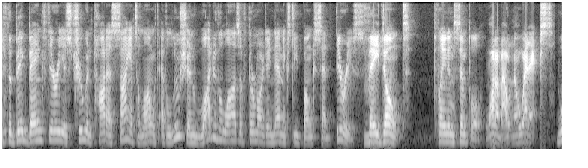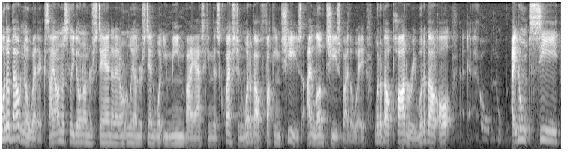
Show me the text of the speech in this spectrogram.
If the Big Bang Theory is true and taught as science along with evolution, why do the laws of thermodynamics debunk said theories? They don't. Plain and simple. What about noetics? What about noetics? I honestly don't understand, and I don't really understand what you mean by asking this question. What about fucking cheese? I love cheese, by the way. What about pottery? What about all... I don't see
